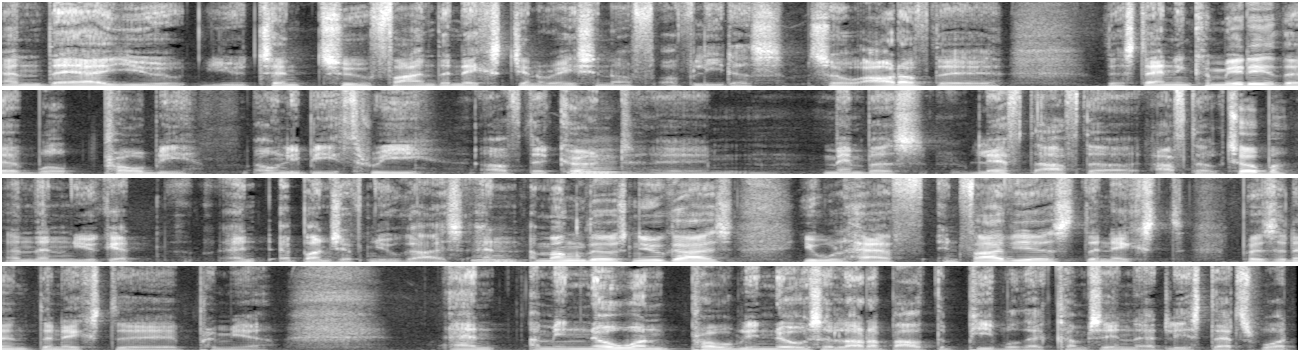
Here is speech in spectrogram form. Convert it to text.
And there you you tend to find the next generation of, of leaders. So out of the the standing committee, there will probably only be three of the current um, members left after after October, and then you get a, a bunch of new guys. And among those new guys, you will have in five years the next president, the next uh, premier. And I mean, no one probably knows a lot about the people that comes in. At least that's what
